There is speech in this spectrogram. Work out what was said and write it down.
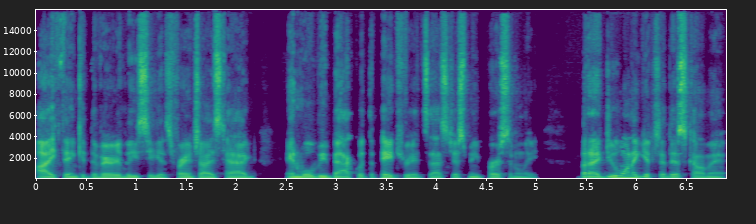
I think at the very least he gets franchise tagged and we'll be back with the Patriots. That's just me personally. But I do want to get to this comment.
